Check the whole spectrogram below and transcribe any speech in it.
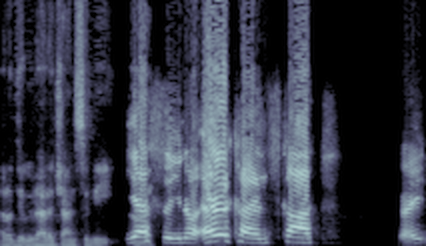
I don't think we've had a chance to meet. Uh, yes so you know erica and scott right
